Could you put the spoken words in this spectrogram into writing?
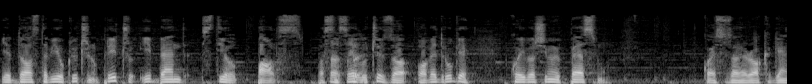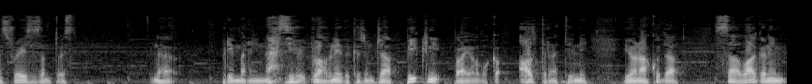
je dosta bio uključen u priču i band Steel Pulse pa sam Tako se odlučio za ove druge koji baš imaju pesmu koja se zove Rock Against Racism to jest uh, primarni naziv glavni da kažem Ja Pikni pa je ovo kao alternativni i onako da sa laganim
